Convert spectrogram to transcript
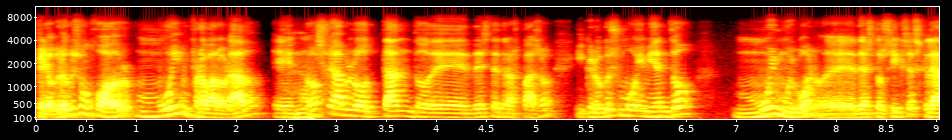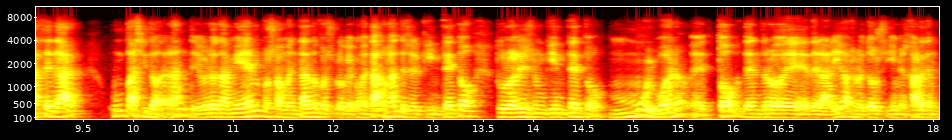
pero creo que es un jugador muy infravalorado. Eh, no se habló tanto de, este traspaso y creo que es un movimiento muy, muy bueno de, estos Sixers que le hace dar un pasito adelante. Yo creo también, pues aumentando pues lo que comentábamos antes, el quinteto, tú lo lees un quinteto muy bueno, eh, top dentro de, la liga, sobre todo si James Harden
